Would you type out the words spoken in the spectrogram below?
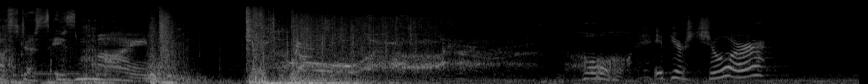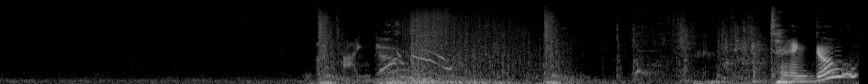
Justice is mine. Oh, if you're sure. Tango? Tango?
